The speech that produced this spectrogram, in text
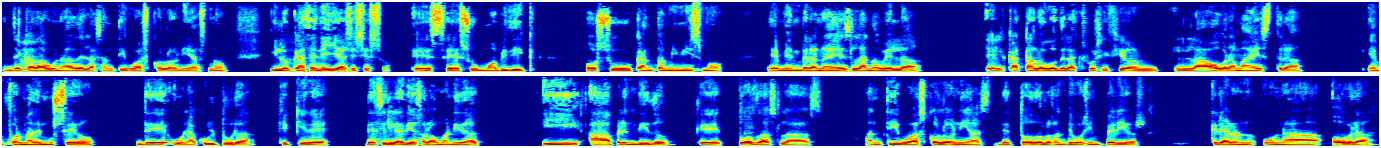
de mm. cada una de las antiguas colonias, ¿no? Y lo que mm. hacen ellas es eso, es eh, su Moby Dick o su Canto a mí mismo. Eh, Membrana es la novela, el catálogo de la exposición, la obra maestra en forma de museo de una cultura que quiere decirle adiós a la humanidad y ha aprendido que todas las antiguas colonias de todos los antiguos imperios crearon una obra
